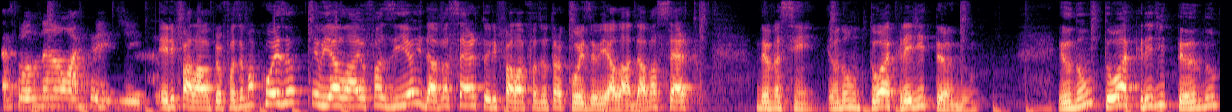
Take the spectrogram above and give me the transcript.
ela falou, não acredito. Ele falava para eu fazer uma coisa, eu ia lá, eu fazia e dava certo. Ele falava pra fazer outra coisa, eu ia lá, dava certo. Deu assim, eu não tô acreditando. Eu não tô acreditando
